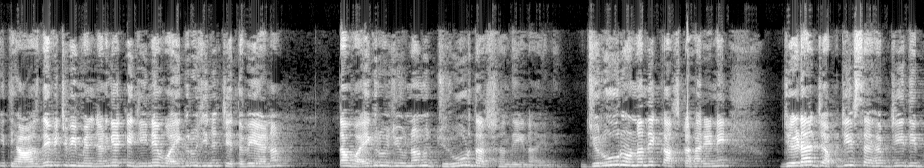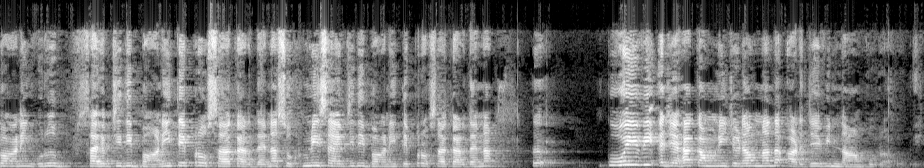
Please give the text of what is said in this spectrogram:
ਇਤਿਹਾਸ ਦੇ ਵਿੱਚ ਵੀ ਮਿਲ ਜਾਣਗੀਆਂ ਕਿ ਜਿਹਨੇ ਵਾਹਿਗੁਰੂ ਜੀ ਨੇ ਚਿਤਵੇ ਆ ਨਾ, ਤਾਂ ਵਾਹਿਗੁਰੂ ਜੀ ਉਹਨਾਂ ਨੂੰ ਜ਼ਰੂਰ ਦਰਸ਼ਨ ਦੇਣ ਆਏ ਨੇ। ਜ਼ਰੂਰ ਉਹਨਾਂ ਦੇ ਕਸ਼ਟ ਹਰੇ ਨੇ। ਜਿਹੜਾ ਜਪਜੀ ਸਾਹਿਬ ਜੀ ਦੀ ਬਾਣੀ, ਗੁਰੂ ਸਾਹਿਬ ਜੀ ਦੀ ਬਾਣੀ ਤੇ ਭਰੋਸਾ ਕਰਦਾ ਹੈ ਨਾ, ਸੁਖਮਨੀ ਸਾਹਿਬ ਜੀ ਦੀ ਬਾਣੀ ਤੇ ਭਰੋਸਾ ਕਰਦਾ ਹੈ ਨਾ, ਤਾਂ ਕੋਈ ਵੀ ਅਜਿਹਾ ਕੰਮ ਨਹੀਂ ਜਿਹੜਾ ਉਹਨਾਂ ਦਾ ਅੜਜੇ ਵੀ ਨਾ ਪੂਰਾ ਹੋਵੇ।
